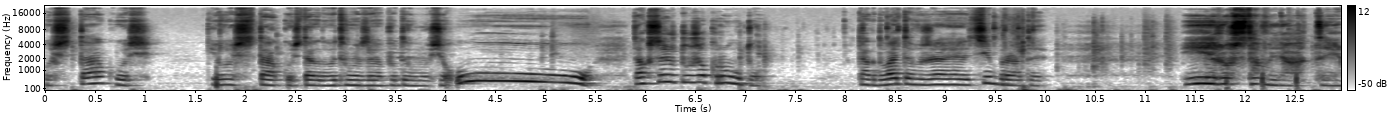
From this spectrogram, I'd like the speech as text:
Ось так ось. І ось так ось. Так, давайте ми зараз подивимося. У, так все ж дуже круто. Так, давайте вже ці брати і розставляти.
